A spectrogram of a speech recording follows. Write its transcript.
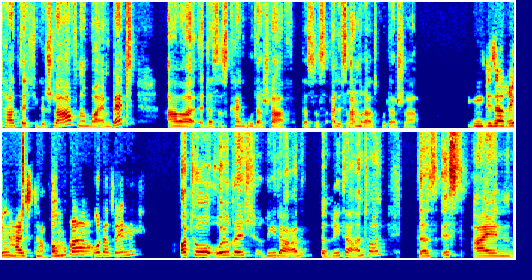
tatsächlich geschlafen und war im Bett, aber das ist kein guter Schlaf. Das ist alles andere als guter Schlaf. Dieser Ring heißt Omra oder so ähnlich? Otto Ulrich Rita, Rita Anton. Das ist ein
